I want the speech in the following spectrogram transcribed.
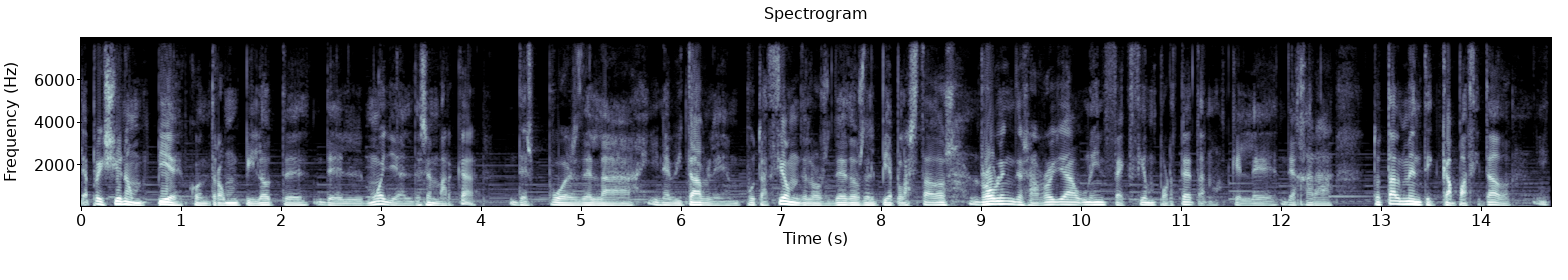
le aprisiona un pie contra un pilote del muelle al desembarcar. Después de la inevitable amputación de los dedos del pie aplastados, Rowling desarrolla una infección por tétano que le dejará totalmente incapacitado y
